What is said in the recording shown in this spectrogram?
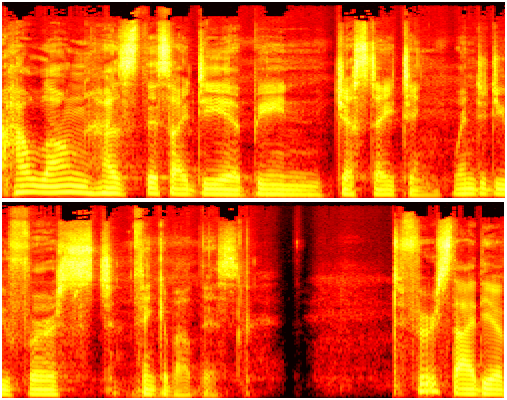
How long has this idea been gestating? When did you first think about this? The first idea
